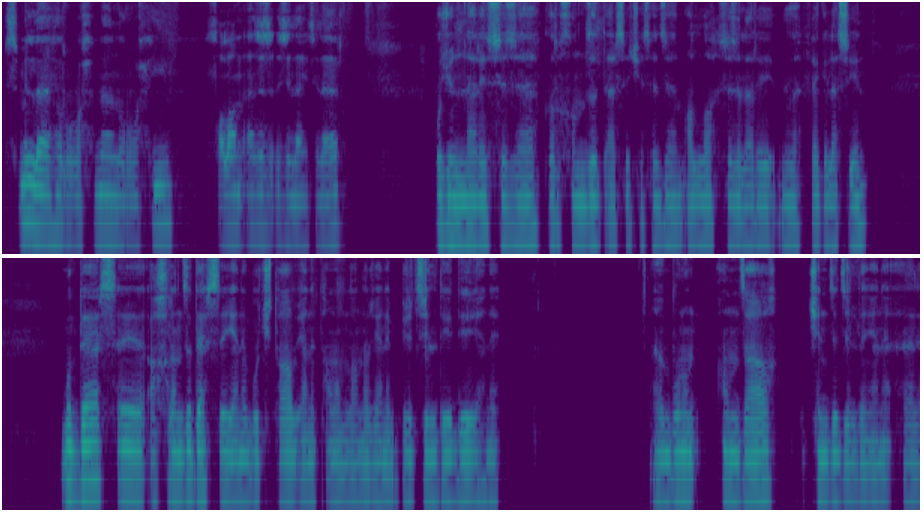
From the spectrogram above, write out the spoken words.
Bismillahirrahmanirrahim. Salam əziz izləyicilər. Bu günləri sizə 40-cı dərsi keçəcəm. Allah sizləri müvəffəq eləsin. Bu dərs e, axırıncı dərsi, yəni bu kitab, yəni tamamlanır. Yəni bir cild idi, yəni e, bunun ancaq ikinci cildini yəni əl,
